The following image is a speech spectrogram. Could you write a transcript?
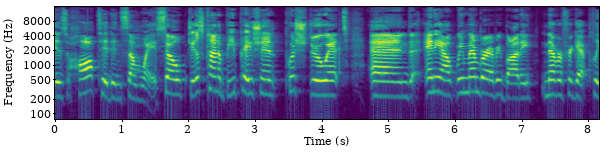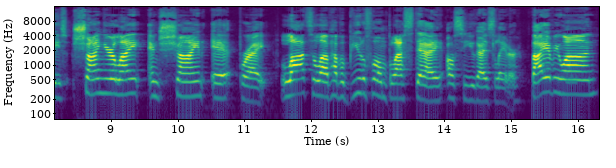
is halted in some ways. So just kind of be patient, push through it. And anyhow, remember everybody, never forget, please shine your light and shine it bright. Lots of love. Have a beautiful and blessed day. I'll see you guys later. Bye, everyone.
